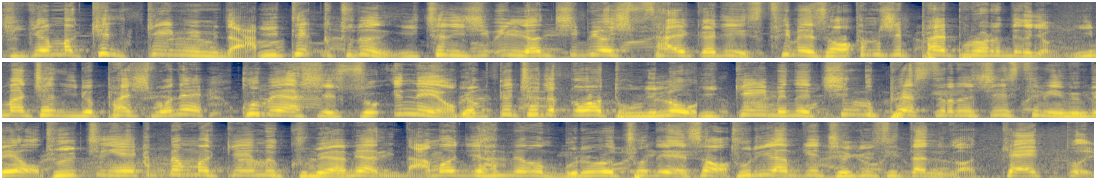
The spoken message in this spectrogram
기가 막힌 게임입니다. 이 테크2는 2021년 12월 14일까지 스팀에서 38% 할인된 가격 21,280원에 구매하실 수 있네요. 역대 최저가와 동률로 이 게임에는 친구 패스라는 시스템이 있는데요. 둘 중에 한 명만 게임을 구매하면 나머지 한 명은 무료로 초대해서 둘이 함께 즐길 수 있다는 것 개꿀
